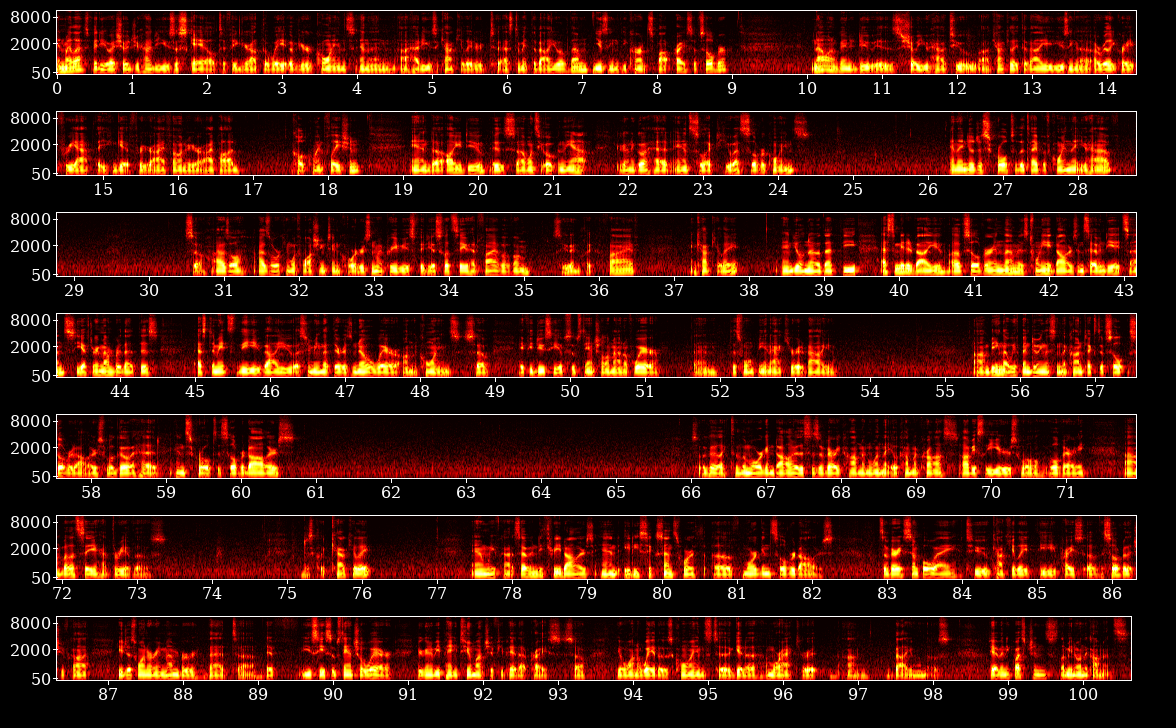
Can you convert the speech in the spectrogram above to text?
In my last video I showed you how to use a scale to figure out the weight of your coins and then uh, how to use a calculator to estimate the value of them using the current spot price of silver. Now what I'm going to do is show you how to uh, calculate the value using a, a, really great free app that you can get for your iPhone or your iPod called Coinflation. And uh, all you do is uh, once you open the app, you're going to go ahead and select US silver coins. And then you'll just scroll to the type of coin that you have so I was all I was working with Washington quarters in my previous video. So let's say you had five of them. So you can click five and calculate, and you'll know that the estimated value of silver in them is $28.78. You have to remember that this estimates the value assuming that there is no wear on the coins. So if you do see a substantial amount of wear, then this won't be an accurate value. Um, being that we've been doing this in the context of sil silver dollars, we'll go ahead and scroll to silver dollars. So we'll go like to the Morgan dollar. This is a very common one that you'll come across. Obviously years will, will vary. Um, but let's say you had three of those. Just click calculate. And we've got $73.86 worth of Morgan silver dollars. It's a very simple way to calculate the price of the silver that you've got. You just want to remember that uh, if you see substantial wear, you're going to be paying too much if you pay that price. So you'll want to weigh those coins to get a, a more accurate um, value on those. If you have any questions, let me know in the comments.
